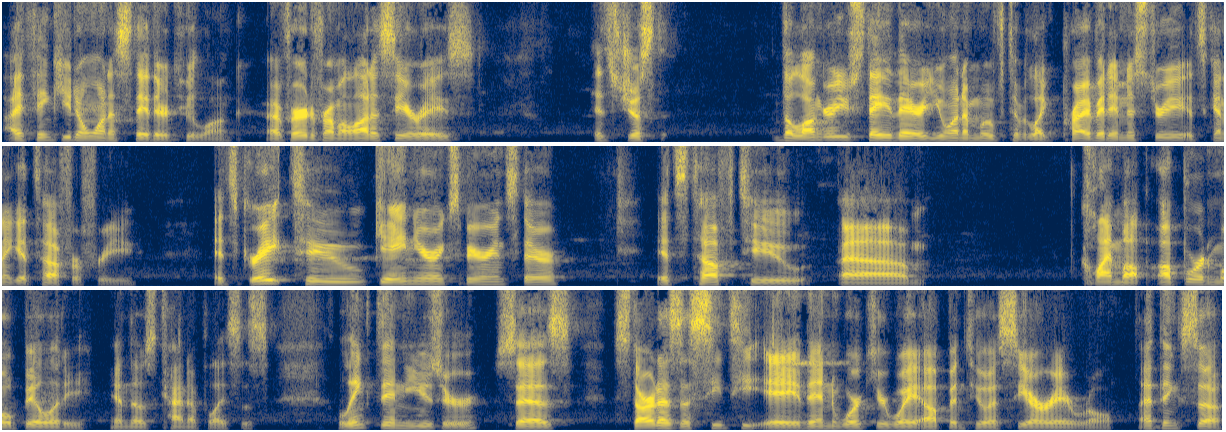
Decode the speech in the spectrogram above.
I think you don't want to stay there too long. I've heard from a lot of CRAs. It's just the longer you stay there, you want to move to like private industry, it's going to get tougher for you. It's great to gain your experience there. It's tough to um, climb up, upward mobility in those kind of places. LinkedIn user says start as a CTA, then work your way up into a CRA role. I think so.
